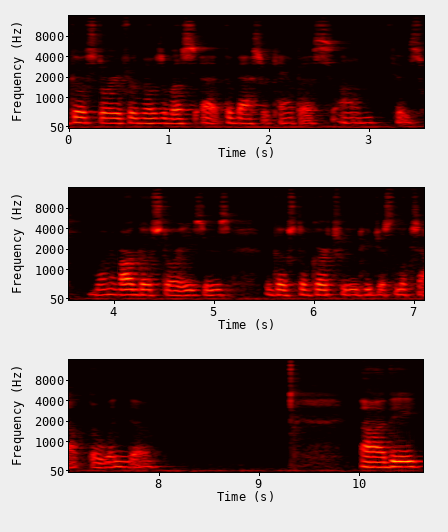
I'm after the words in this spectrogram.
ghost story for those of us at the Vassar campus, because um, one of our ghost stories is the ghost of Gertrude who just looks out the window. Uh, the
